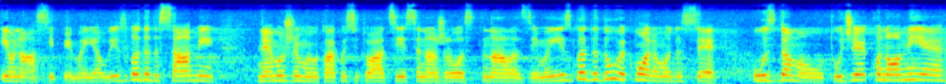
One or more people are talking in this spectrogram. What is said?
i o nasipima. Jel izgleda da sami ne možemo i u takvoj situaciji se nažalost nalazimo. I izgleda da uvek moramo da se uzdamo u tuđe ekonomije,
